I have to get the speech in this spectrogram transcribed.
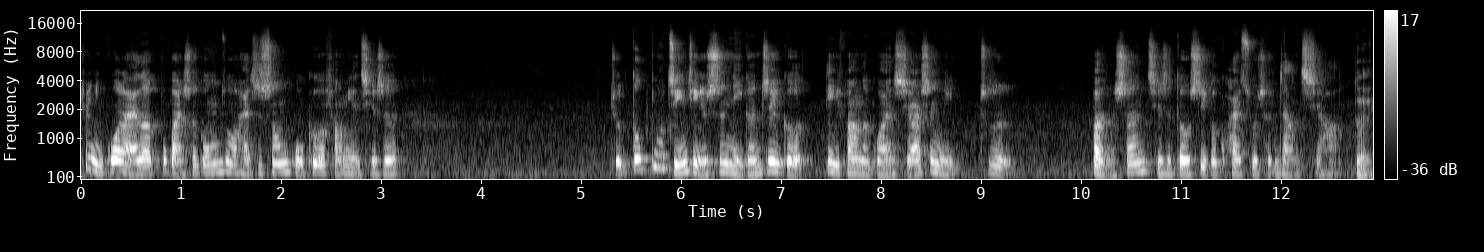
就你过来了，不管是工作还是生活各个方面，其实就都不仅仅是你跟这个地方的关系，而是你就是本身其实都是一个快速成长期哈。对。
